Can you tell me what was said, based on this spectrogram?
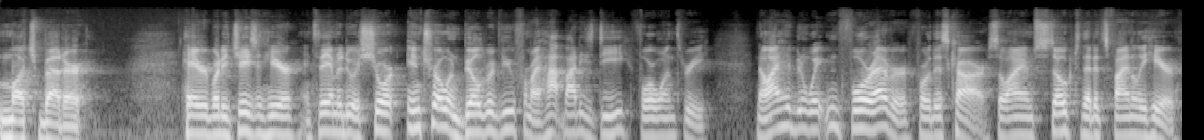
much better. Hey everybody, Jason here, and today I'm going to do a short intro and build review for my Hot Bodies D413. Now I have been waiting forever for this car, so I am stoked that it's finally here.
